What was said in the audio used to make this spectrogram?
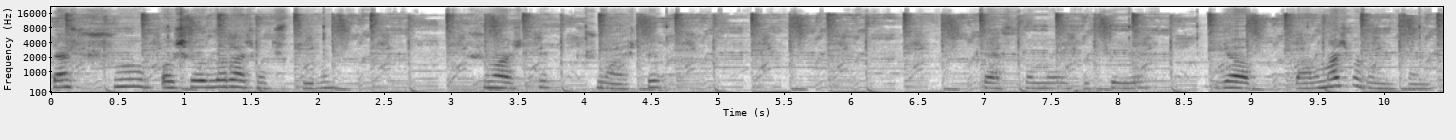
Ben şu başarıları açmak istiyorum. Şunu açtık, şunu açtık. Kıyaslamayı kesiyor. Ya ben bunu açmadım mı sanki?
